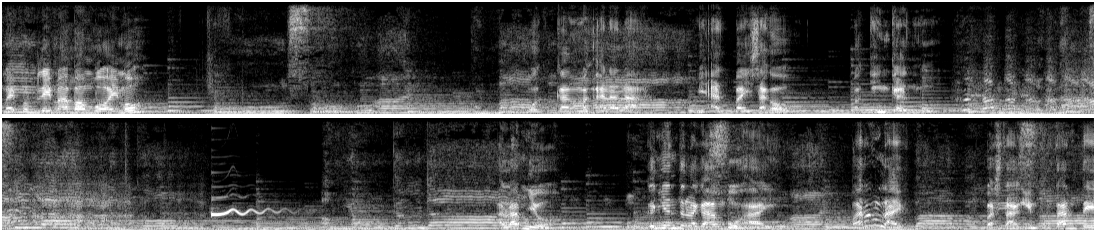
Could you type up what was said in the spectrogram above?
May problema ba ang buhay mo? Huwag kang mag-alala. May advice ako. Pakinggan mo. Alam nyo, ganyan talaga ang buhay. ay Parang life. Basta ang importante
